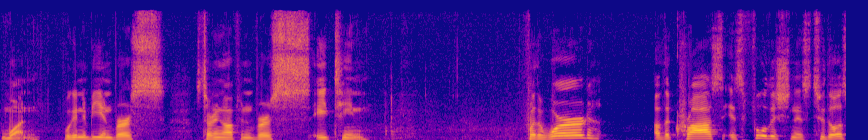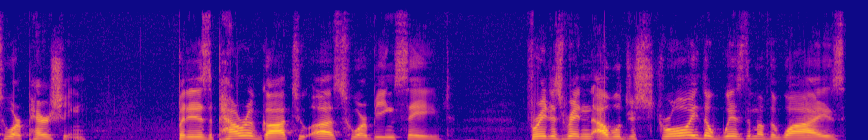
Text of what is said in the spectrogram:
1. We're going to be in verse, starting off in verse 18. For the word of the cross is foolishness to those who are perishing, but it is the power of God to us who are being saved. For it is written, I will destroy the wisdom of the wise,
